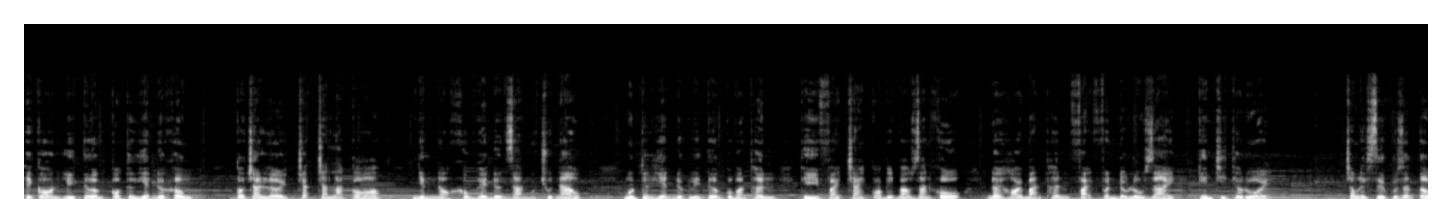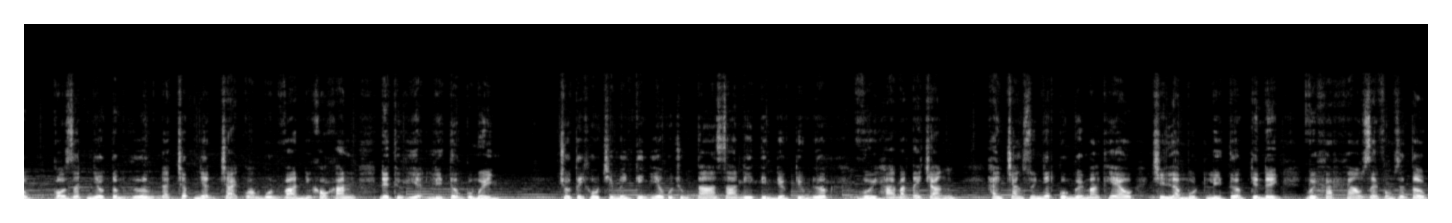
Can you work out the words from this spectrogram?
Thế còn lý tưởng có thực hiện được không? Câu trả lời chắc chắn là có, nhưng nó không hề đơn giản một chút nào. Muốn thực hiện được lý tưởng của bản thân thì phải trải qua biết bao gian khổ, đòi hỏi bản thân phải phần đấu lâu dài, kiên trì theo đuổi. Trong lịch sử của dân tộc, có rất nhiều tấm gương đã chấp nhận trải qua muôn vàn những khó khăn để thực hiện lý tưởng của mình. Chủ tịch Hồ Chí Minh kính yêu của chúng ta ra đi tìm đường cứu nước với hai bàn tay trắng. Hành trang duy nhất của người mang theo chỉ là một lý tưởng kiên định với khát khao giải phóng dân tộc.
